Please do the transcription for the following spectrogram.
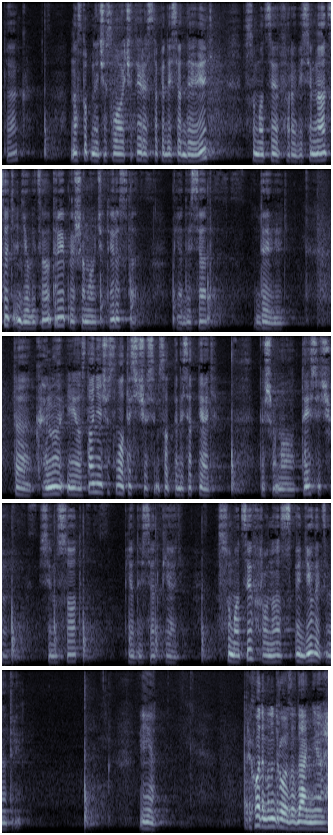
Так. Наступне число 459. Сума цифр 18, ділиться на 3, пишемо 459. Так, ну і останнє число 1755. Пишемо 1755. Сума цифр у нас ділиться на 3. Є. Переходимо до другого завдання.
